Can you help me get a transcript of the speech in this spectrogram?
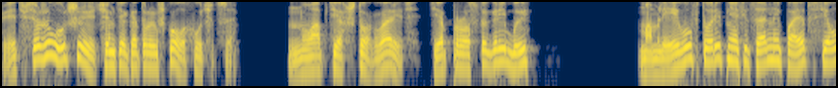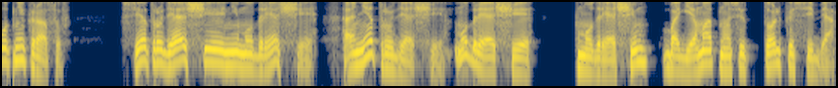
эти все же лучше, чем те, которые в школах учатся». «Ну, об тех что говорить? Те просто грибы. Мамлееву вторит неофициальный поэт Всеволод Некрасов, Все трудящие не мудрящие, а не трудящие мудрящие. К мудрящим богема относит только себя.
